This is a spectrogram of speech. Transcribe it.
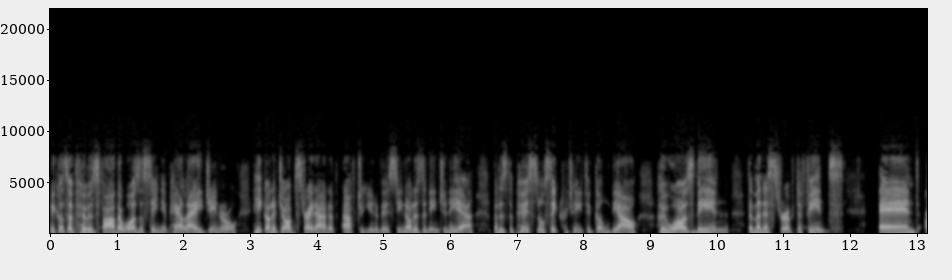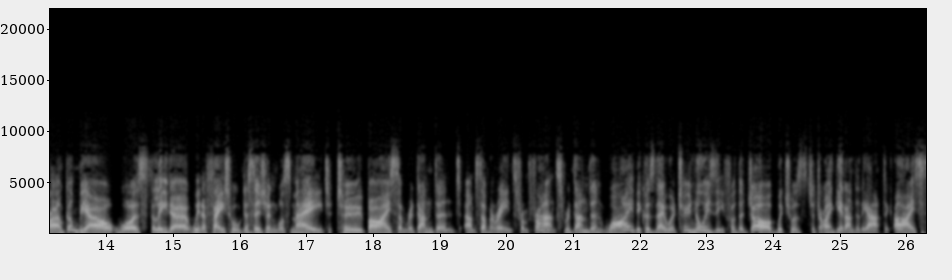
because of who his father was, a senior PLA general, he got a job straight out of after university, not as an engineer, but as the personal secretary to Geng Biao, who was then the Minister of Defence. And uh, was the leader when a fatal decision was made to buy some redundant um, submarines from France. Redundant, why? Because they were too noisy for the job, which was to try and get under the Arctic ice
